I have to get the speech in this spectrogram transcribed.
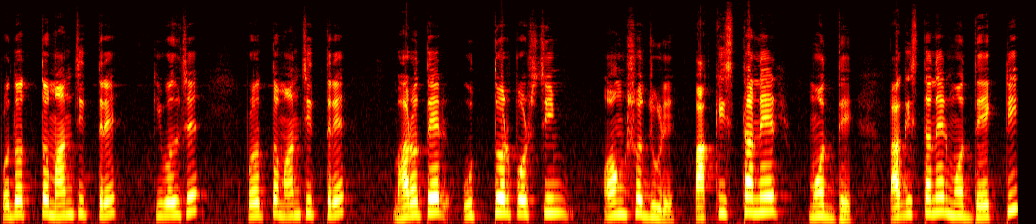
প্রদত্ত মানচিত্রে, কি বলছে? প্রদত্ত মানচিত্রে ভারতের উত্তর পশ্চিম অংশ জুড়ে, পাকিস্তানের মধ্যে পাকিস্তানের মধ্যে একটি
